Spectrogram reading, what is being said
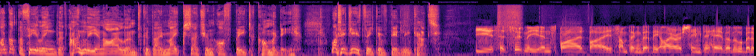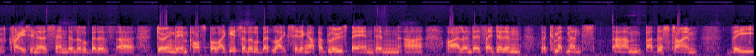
I got the feeling that only in Ireland could they make such an offbeat comedy. What did you think of Deadly Cuts? Yes, it's certainly inspired by something that the Irish seem to have a little bit of craziness and a little bit of uh, doing the impossible. I guess a little bit like setting up a blues band in uh, Ireland as they did in The Commitments. Um, but this time, the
